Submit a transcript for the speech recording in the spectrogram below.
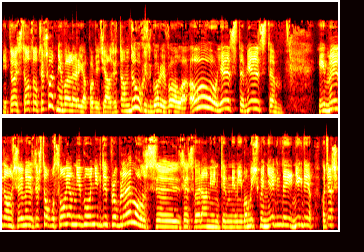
I to jest to, co też ładnie Waleria powiedziała, że tam duch z góry woła. O, jestem, jestem. I my dążymy, zresztą u Słowian nie było nigdy problemu z, ze sferami intymnymi, bo myśmy nigdy, nigdy, chociaż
